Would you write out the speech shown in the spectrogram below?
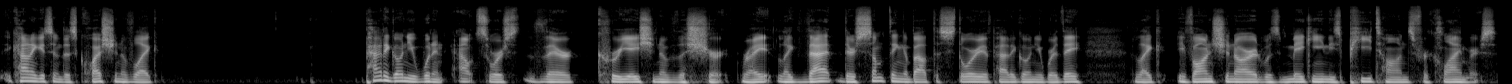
it kind of gets into this question of like Patagonia wouldn't outsource their creation of the shirt, right? Like that there's something about the story of Patagonia where they like Yvon Chouinard was making these pitons for climbers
